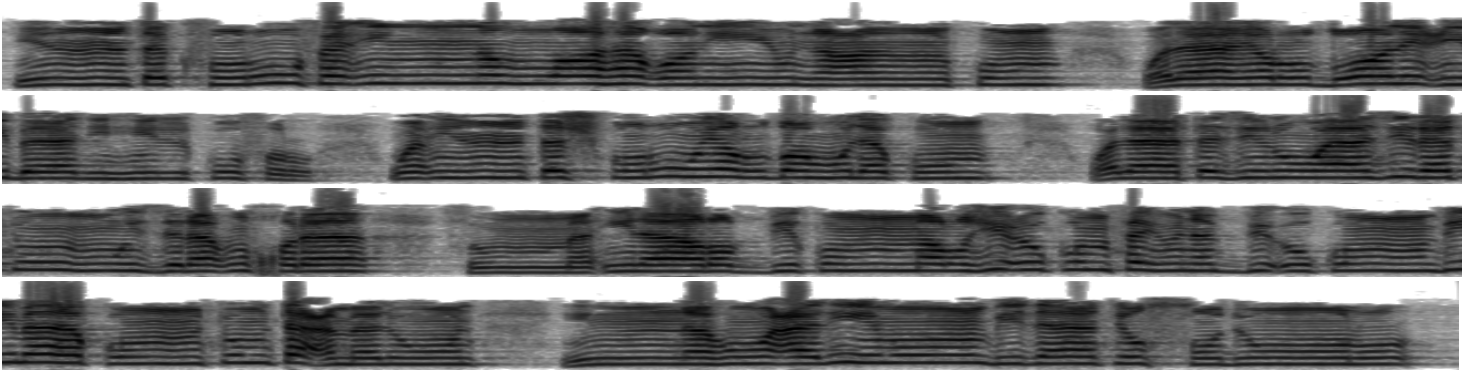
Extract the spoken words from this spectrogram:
إن تكفروا فإن الله غني عنكم ولا يرضى لعباده الكفر وإن تشكروا يرضه لكم. ولا تزر وازرة وزر أخرى. ثم إلى ربكم مرجعكم فينبئكم بما كنتم تعملون. إنه عليم بذات الصدور.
